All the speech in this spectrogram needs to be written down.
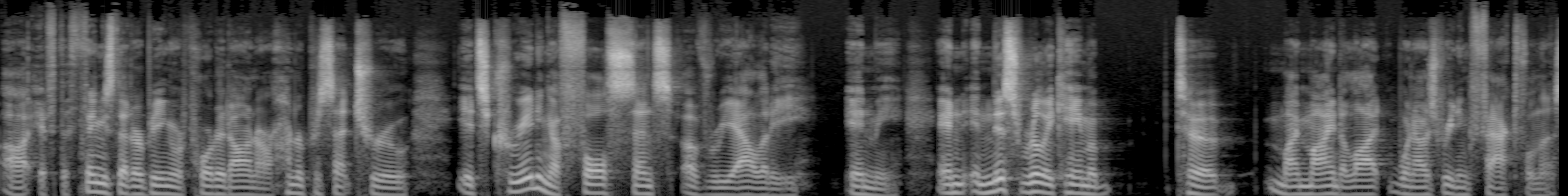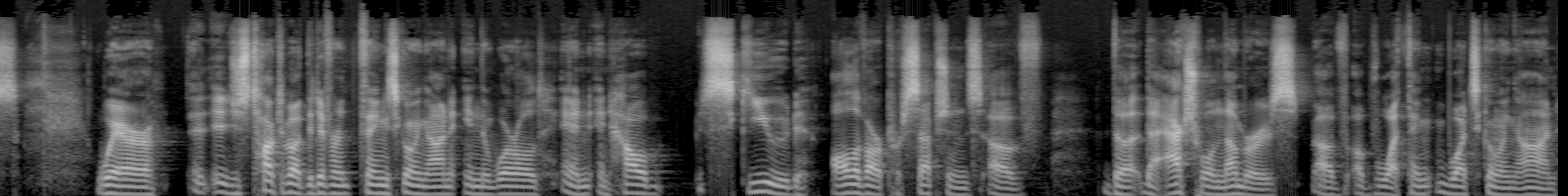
uh, if the things that are being reported on are 100% true, it's creating a false sense of reality in me. And, and this really came to my mind a lot when I was reading Factfulness, where it just talked about the different things going on in the world and, and how skewed all of our perceptions of the the actual numbers of of what thing what's going on,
